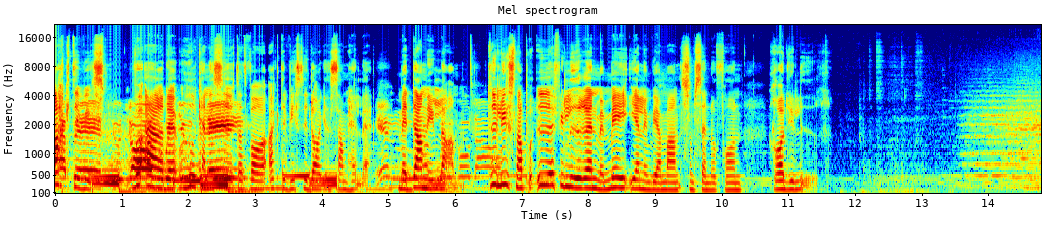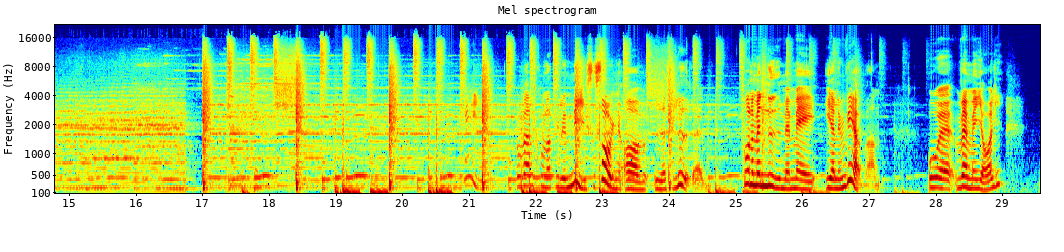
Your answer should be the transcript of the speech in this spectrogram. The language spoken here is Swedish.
Aktivism. Vad är det och hur kan det se ut att vara aktivist i dagens samhälle? Med Danny Lam. Du lyssnar på UF i luren med mig, Elin Weman som sänder från Radio Lur. Hej och välkomna till en ny säsong av UF i luren. Från och med nu med mig, Elin Weman. Och eh, vem är jag?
